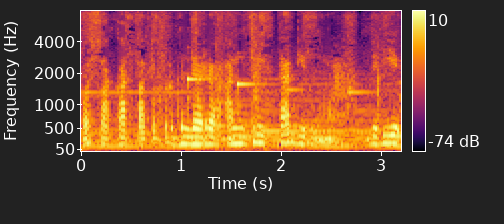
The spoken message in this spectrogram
kosakata atau perbendaraan cerita di rumah. Jadi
